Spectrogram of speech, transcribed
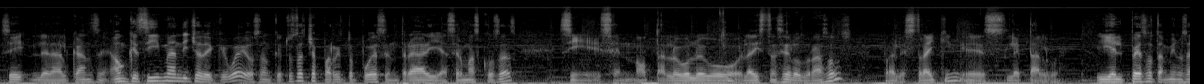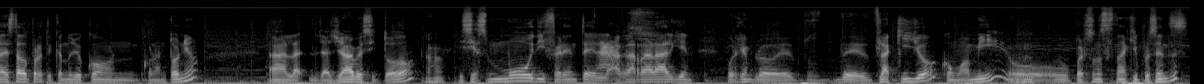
Sí, le da alcance. Aunque sí me han dicho de que, güey, o sea, aunque tú estás chaparrito, puedes entrar y hacer más cosas. Sí, se nota. Luego, luego, la distancia de los brazos para el striking es letal, güey. Y el peso también, o sea, he estado practicando yo con, con Antonio, a la- las llaves y todo. Ajá. Y si es muy diferente el agarrar a alguien, por ejemplo, eh, pues, de flaquillo, como a mí, o, o personas que están aquí presentes,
